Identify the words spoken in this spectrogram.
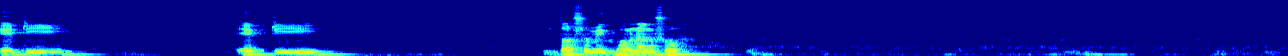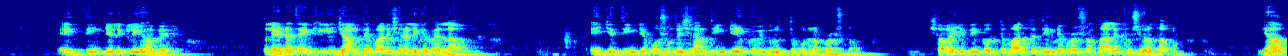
এটি একটি দশমিক ভগ্নাংশ। এই তিনটে লিখলেই হবে। তাহলে এটা থেকে কি কি জানতে পারি সেটা লিখে ফেললাম। এই যে তিনটে প্রশ্ন দিয়েছিলাম, তিনটেই খুবই গুরুত্বপূর্ণ প্রশ্ন। সবাই যদি করতে পারতো তিনটে প্রশ্ন, তাহলে খুশি হতাম। যাই হোক,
